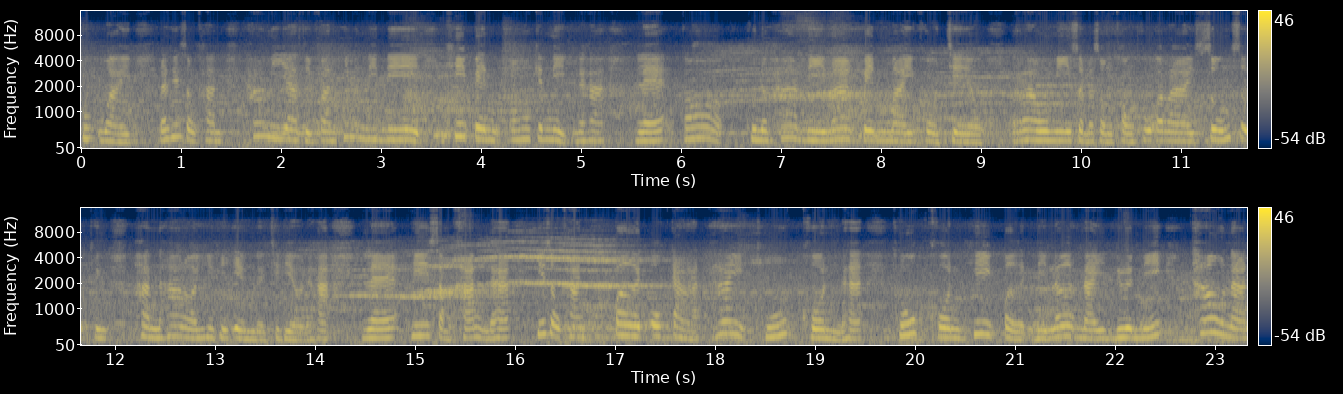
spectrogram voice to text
ทุกวัย และที่สำคัญถ้ามียาสีฟันที่มันดีๆ ที่เป็นออร์แกนิกนะคะและก็คุณภาพดีมากเป็นไมโครเจลเรามีส่วนผสมของฟลูออไรด์สูงสุดถึง 1,500 ppm เลยทีเดียวนะคะ และที่สำคัญนะคะที่สำคัญเปิดโอกาสให้ทุกคนนะคะทุกคนที่เปิดดีลเลอร์ในเดือนนี้เท่านั้น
